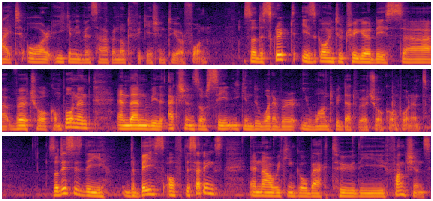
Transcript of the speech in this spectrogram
light or you can even set up a notification to your phone so the script is going to trigger this uh, virtual component and then with actions or scene you can do whatever you want with that virtual component. So this is the, the base of the settings and now we can go back to the functions.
